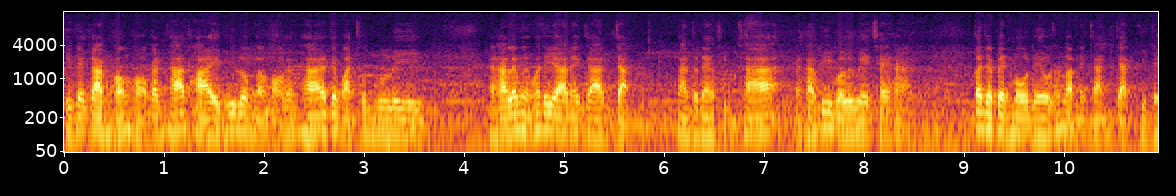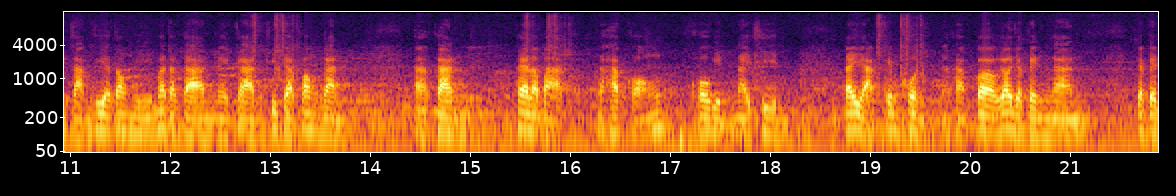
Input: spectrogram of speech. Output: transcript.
กิจกรรมของหอการค้าไทยที่ร่วมกับหอการค้า จังหวัดชลบุรีนะครับและเมืองพัทยาในการจัดงานแสดงสินค้านะครับที่บริเวณชายหาดก็จะเป็นโมเดลสำหรับในการจัดกิจกรรมที่จะต้องมีมาตรการในการที่จะป้องกันการแพร่ระบาดนะครับของโควิด -19 ได้อย่างเข้มข้นนะครับ ก็ก็จะเป็นงาน จะเป็น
